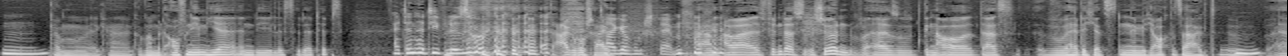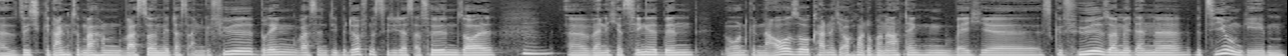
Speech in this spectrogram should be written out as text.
Hm. Können, wir, können wir mit aufnehmen hier in die Liste der Tipps? Alternativlösung. Tagebuch schreiben. Tagebuch schreiben. Ähm, aber ich finde das schön. Also genau das hätte ich jetzt nämlich auch gesagt. Mhm. Also sich Gedanken zu machen, was soll mir das an Gefühl bringen? Was sind die Bedürfnisse, die das erfüllen soll, mhm. äh, wenn ich jetzt Single bin? Und genauso kann ich auch mal drüber nachdenken, welches Gefühl soll mir denn eine Beziehung geben?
